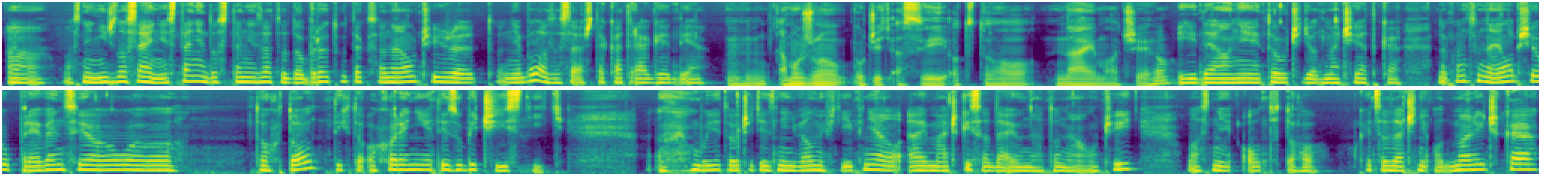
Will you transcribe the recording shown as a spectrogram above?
a vlastne nič zle sa aj nestane, dostane za to dobrotu, tak sa naučí, že to nebola zase až taká tragédia. Uh-huh. A možno učiť asi od toho najmladšieho? Ideálne je to učiť od mačiatka. Dokonca najlepšou prevenciou e, tohto, týchto ochorení je tie zuby čistiť. Bude to určite znieť veľmi vtipne, ale aj mačky sa dajú na to naučiť. Vlastne od toho keď sa začne od malička,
